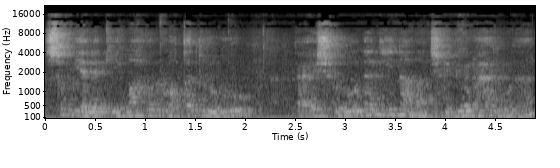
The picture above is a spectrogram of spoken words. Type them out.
سمي لك مهر وقدره عشرون دينارا تشري حلوة ها؟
